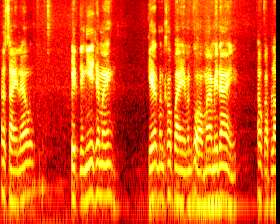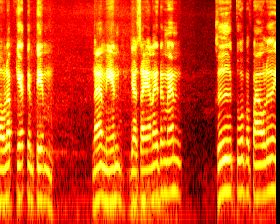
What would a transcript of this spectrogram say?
ถ้าใส่แล้วปิดอย่างนี้ใช่ไหมแก๊สมันเข้าไปมันก็ออกมาไม่ได้ เท่ากับเรารับแก๊สเต็มๆนะเมนอย่าใส่อะไรทั้งนั้น คือตัวเปล่าๆเลย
